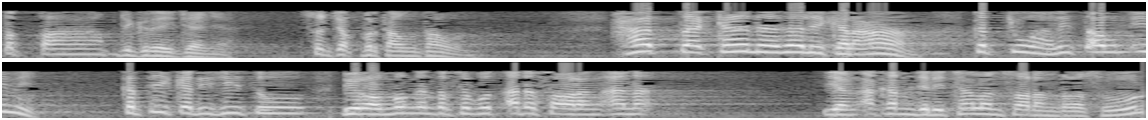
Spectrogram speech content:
tetap di gerejanya sejak bertahun-tahun. Hatta kana dzalikal am, kecuali tahun ini ketika di situ di rombongan tersebut ada seorang anak yang akan menjadi calon seorang rasul,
